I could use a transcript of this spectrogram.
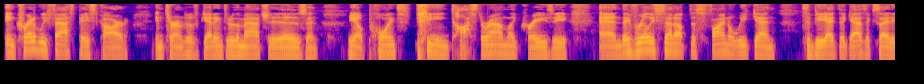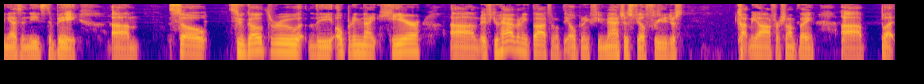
incredibly fast paced card in terms of getting through the matches and you know points being tossed around like crazy. And they've really set up this final weekend to be i think as exciting as it needs to be um so to go through the opening night here um if you have any thoughts about the opening few matches feel free to just cut me off or something uh but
